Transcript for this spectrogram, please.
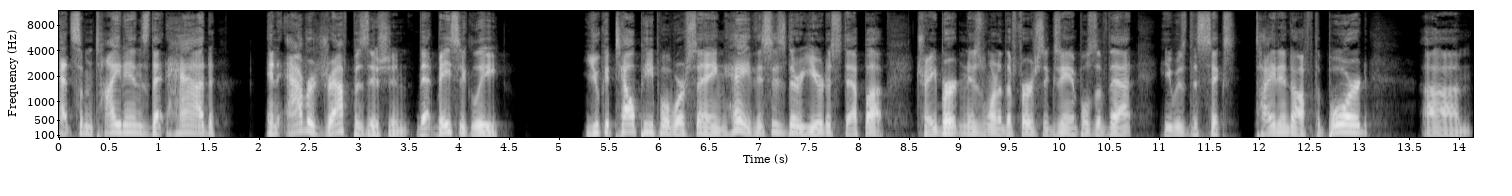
at some tight ends that had an average draft position that basically you could tell people were saying, hey, this is their year to step up. Trey Burton is one of the first examples of that. He was the sixth tight end off the board. Um,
